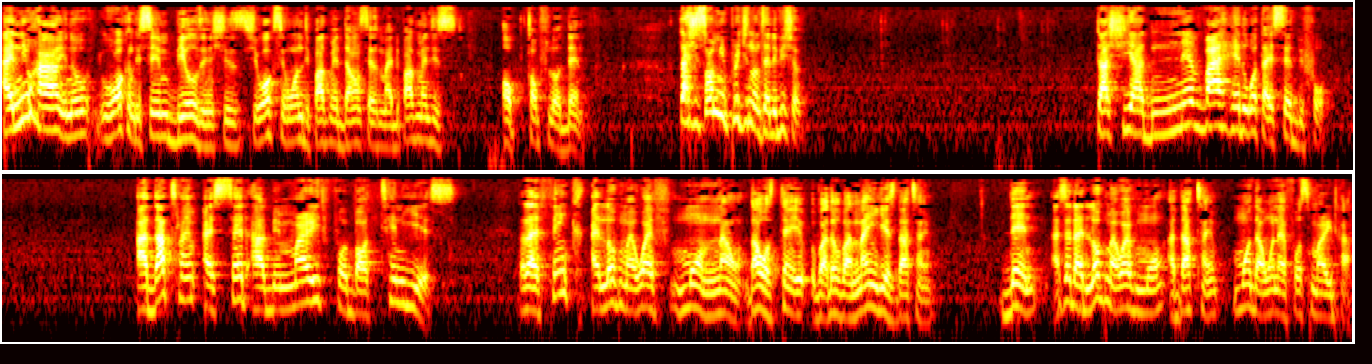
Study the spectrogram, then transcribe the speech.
I knew her, you know, we work in the same building. She's, she works in one department downstairs. My department is up, top floor then. That she saw me preaching on television. that she had never heard what I said before. At that time, I said I had been married for about 10 years. That I think I love my wife more now. That was 10, about, that was about 9 years that time. Then, I said I loved my wife more at that time, more than when I first married her.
